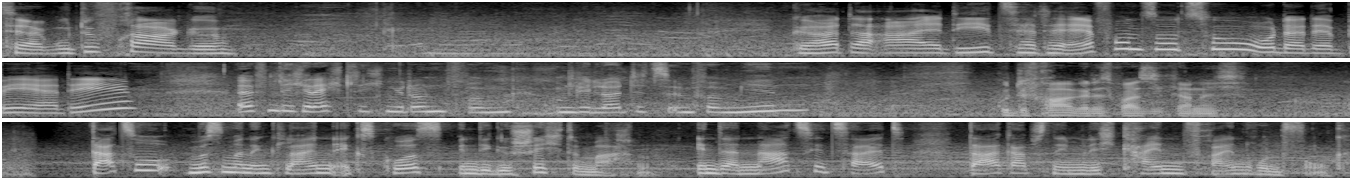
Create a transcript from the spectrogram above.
Tja, gute Frage. Gehört der ARD, ZDF und so zu oder der BRD? Öffentlich-rechtlichen Rundfunk, um die Leute zu informieren. Gute Frage, das weiß ich gar nicht. Dazu müssen wir einen kleinen Exkurs in die Geschichte machen. In der Nazi-Zeit, da gab es nämlich keinen freien Rundfunk.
